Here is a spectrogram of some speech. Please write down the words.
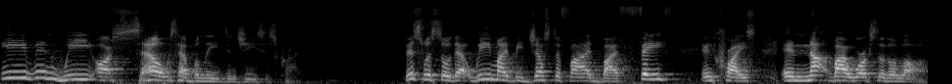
even we ourselves have believed in Jesus Christ. This was so that we might be justified by faith in Christ and not by works of the law.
